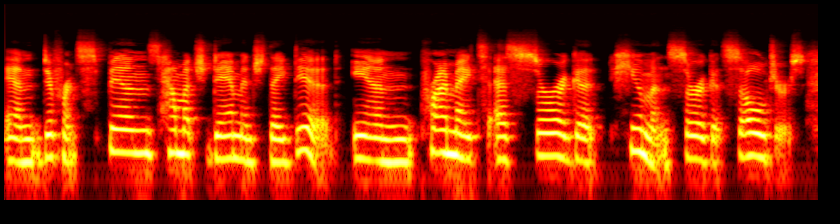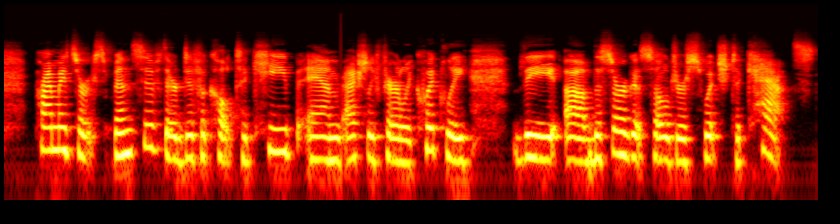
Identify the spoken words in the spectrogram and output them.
and different spins, how much damage they did in primates as surrogate humans, surrogate soldiers. Primates are expensive, they're difficult to keep, and actually fairly quickly, the uh, the surrogate soldiers switched to cats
